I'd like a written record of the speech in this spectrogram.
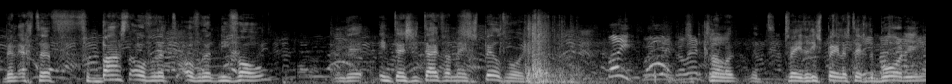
Ik ben echt uh, verbaasd over het, over het niveau en de intensiteit waarmee gespeeld wordt. Ze knallen met twee, drie spelers tegen de boarding.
